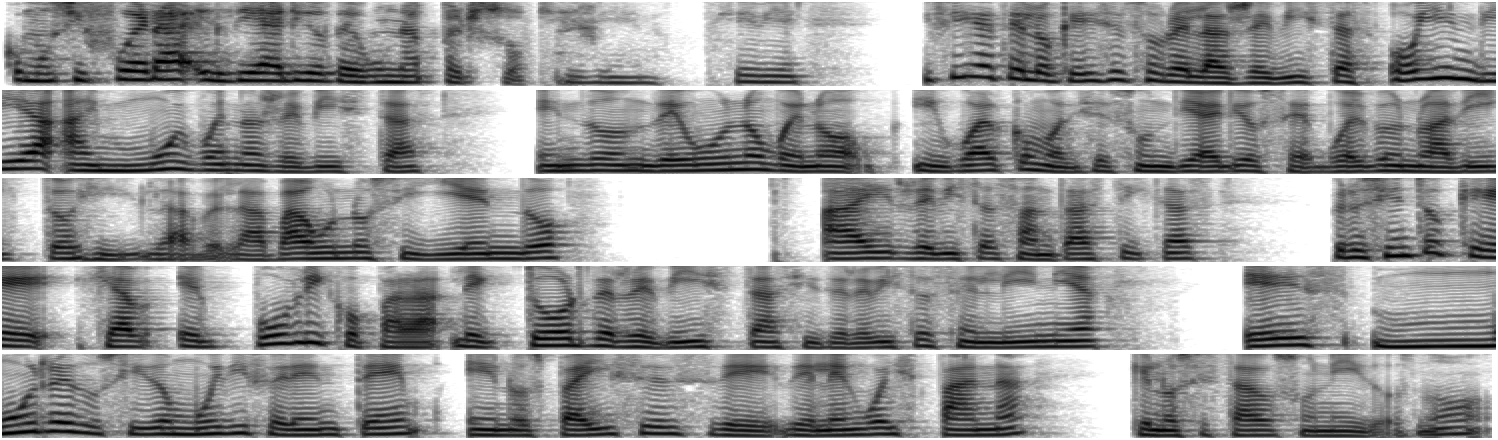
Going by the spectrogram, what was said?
como si fuera el diario de una persona. Qué bien, qué bien. fíjate lo que dice sobre las revistas. Hoy en día hay muy buenas revistas en donde uno, bueno, igual como dices, un diario se vuelve uno adicto y la, va uno siguiendo. Hay revistas fantásticas, pero siento que, el público para lector de revistas y de revistas en línea es muy reducido, muy diferente en los países de, lengua hispana que en los Estados Unidos, ¿no?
